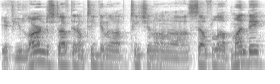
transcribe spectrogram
If you learn the stuff that I'm teaching on, teaching on uh, Self-Love Monday,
